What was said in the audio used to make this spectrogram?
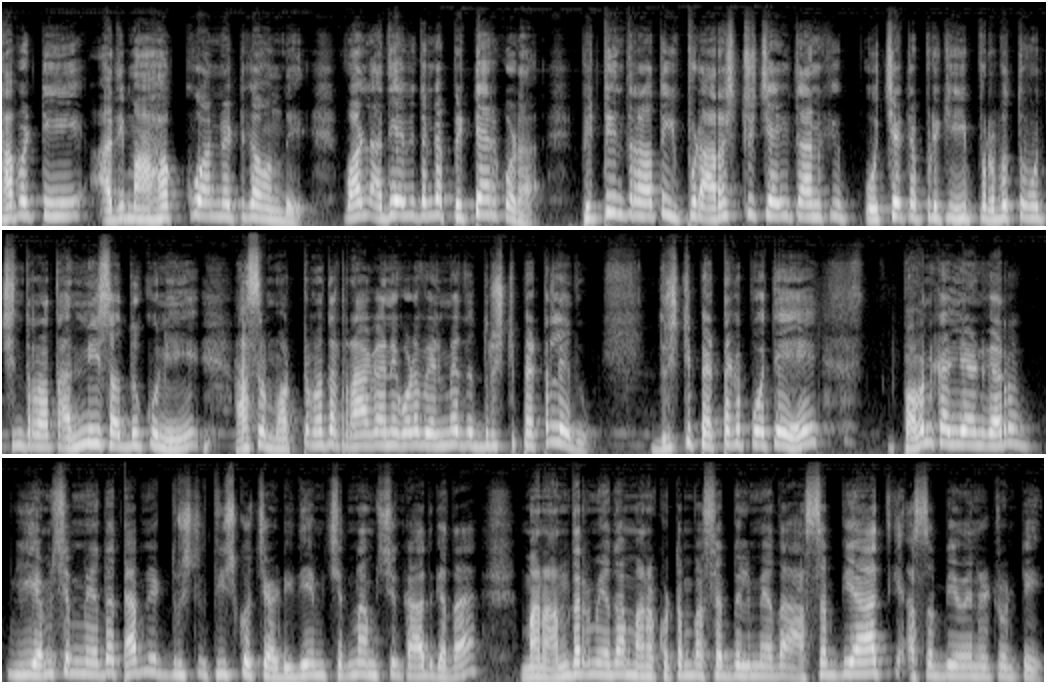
కాబట్టి అది మా హక్కు అన్నట్టుగా ఉంది. వాళ్ళు అదే విధంగా పెట్టారు కూడా. పెట్టిన తర్వాత ఇప్పుడు అరెస్ట్ చేయడానికి వచ్చేటప్పటికి ఈ ప్రభుత్వం వచ్చిన తర్వాత అన్నీ సర్దుకుని అసలు మొట్టమొదట రాగానే కూడా వీళ్ళ మీద దృష్టి పెట్టలేదు. దృష్టి పెట్టకపోతే పవన్ కళ్యాణ్ గారు ఈ అంశం మీద క్యాబినెట్ దృష్టికి తీసుకొచ్చాడు. ఇదేం చిన్న అంశం కాదు కదా. మన అందరి మీద మన కుటుంబ సభ్యుల మీద అసభ్యాతికి అసభ్యమైనటువంటి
